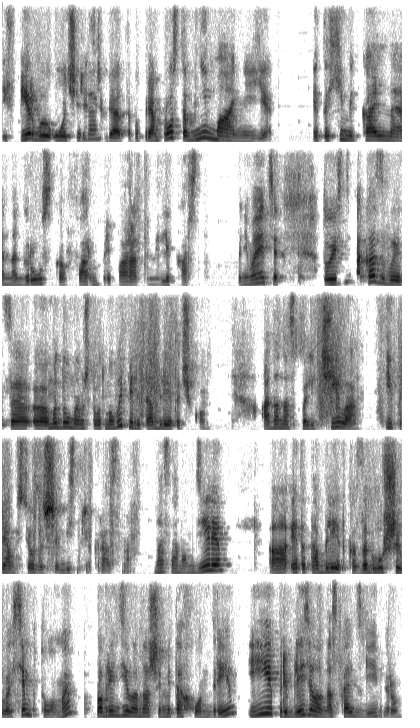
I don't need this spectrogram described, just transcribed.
И в первую очередь, да. ребята, вот прям просто внимание это химикальная нагрузка фармпрепаратами, лекарств. Понимаете? То есть, оказывается, э, мы думаем, что вот мы выпили таблеточку, она нас полечила, и прям все зашибись прекрасно. На самом деле э, эта таблетка заглушила симптомы, повредила наши митохондрии и приблизила нас к Альцгеймеру.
